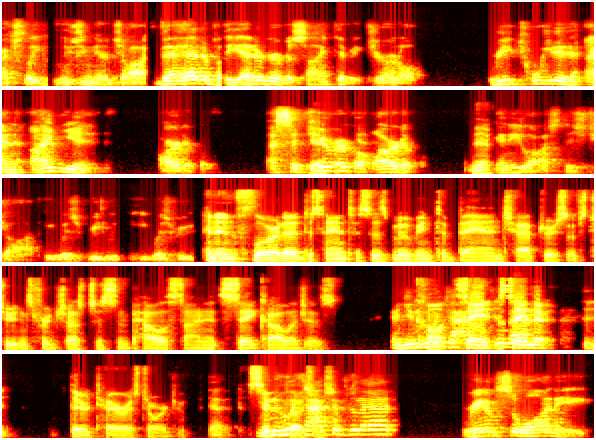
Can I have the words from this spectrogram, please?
actually losing their job? The head of the editor of a scientific journal retweeted an Onion article, a satirical yeah. article. Yeah. And he lost his job. He was really, he was. Re- and in Florida, DeSantis is moving to ban chapters of Students for Justice in Palestine at state colleges. And you know, Call, saying, saying they're they're terrorist origin. Yeah. You know who attacked him for that? Ramaswamy,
